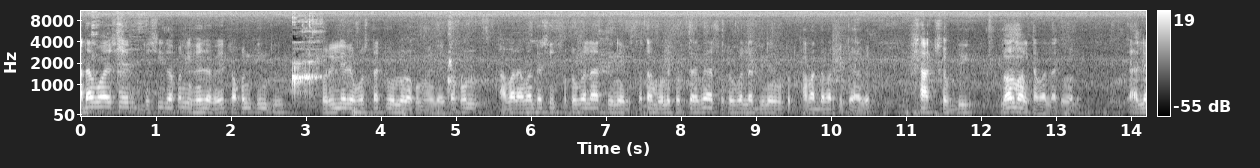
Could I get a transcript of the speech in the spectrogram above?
আধা বয়সের বেশি যখনই হয়ে যাবে, তখন কিন্তু শরীরের অবস্থা একটু অন্যরকম হয়ে যায়। তখন আবার আমাদের সেই ছোটোবেলার দিনের কথা মনে করতে হবে আর ছোটোবেলার দিনের মতো খাবার দাবার খেতে হবে। শাক সবজি নর্মাল খাবার যাকে বলে। তাহলে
